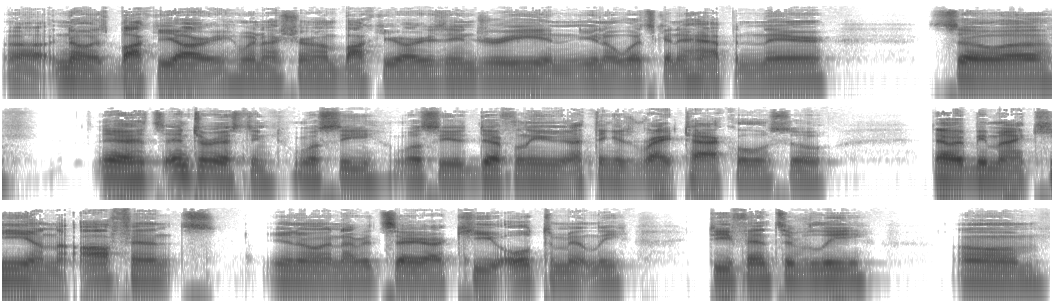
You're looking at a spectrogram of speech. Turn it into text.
uh, no, it's Bakhtiari. We're not sure on Bakhtiari's injury, and you know what's going to happen there. So uh, yeah, it's interesting. We'll see. We'll see. It definitely, I think it's right tackle. So that would be my key on the offense. You know, and I would say our key ultimately defensively. Um,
